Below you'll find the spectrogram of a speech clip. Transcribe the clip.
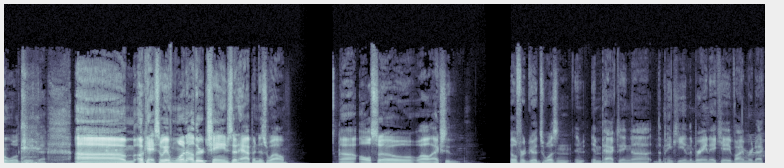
we'll delete that. Um, okay, so we have one other change that happened as well. Uh, also, well, actually, Pilfered Goods wasn't in- impacting uh, the Pinky and the Brain, aka Vimer deck.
